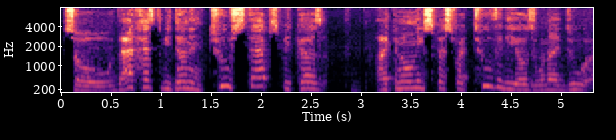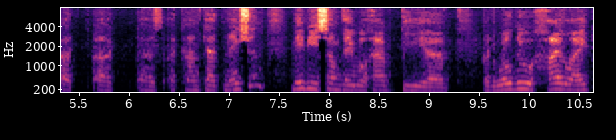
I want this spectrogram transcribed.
So that has to be done in two steps because I can only specify two videos when I do a, a, a concatenation. Maybe someday we'll have the uh, but we'll do highlight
